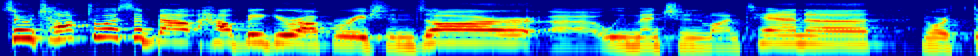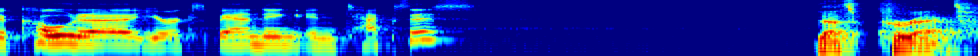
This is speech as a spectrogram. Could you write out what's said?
So, talk to us about how big your operations are. Uh, we mentioned Montana, North Dakota. You're expanding in Texas. That's correct.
